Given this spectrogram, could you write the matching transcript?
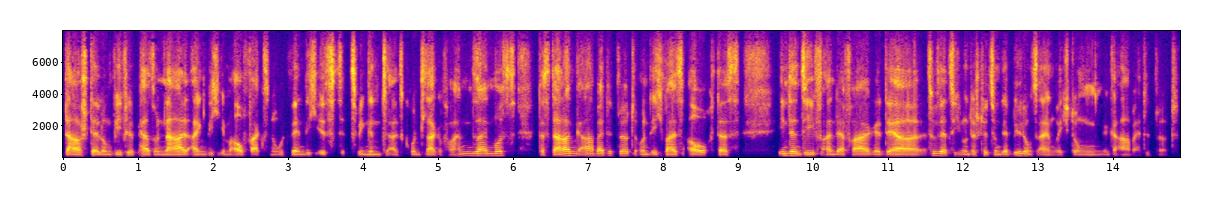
Darstellung, wie viel Personal eigentlich im Aufwachs notwendig ist, zwingend als Grundlage vorhanden sein muss, dass daran gearbeitet wird. Und ich weiß auch, dass intensiv an der Frage der zusätzlichen Unterstützung der Bildungseinrichtungen gearbeitet wird.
